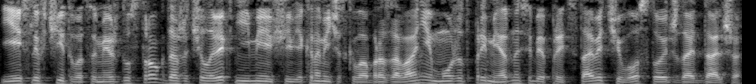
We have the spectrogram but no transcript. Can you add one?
Если вчитываться между строк, даже человек, не имеющий экономического образования, может примерно себе представить, чего стоит ждать дальше.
